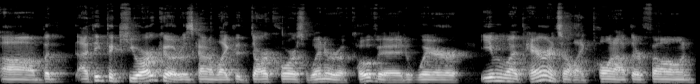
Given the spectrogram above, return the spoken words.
Um, but I think the QR code was kind of like the dark horse winner of COVID, where even my parents are like pulling out their phone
